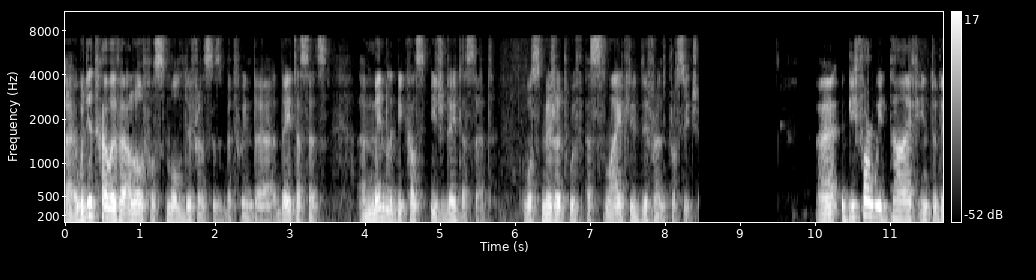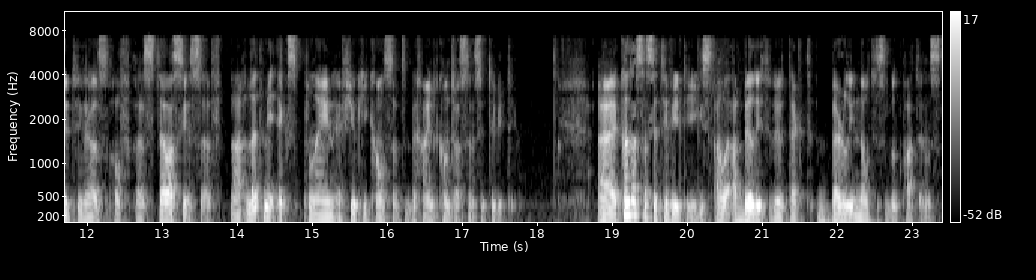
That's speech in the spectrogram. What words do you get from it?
Uh, we did, however, allow for small differences between the datasets, uh, mainly because each dataset was measured with a slightly different procedure. Uh, before we dive into the details of uh, stelaCSF, uh, let me explain a few key concepts behind contrast sensitivity. Uh, contrast sensitivity is our ability to detect barely noticeable patterns,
